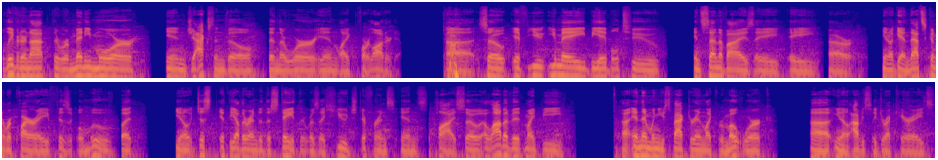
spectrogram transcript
believe it or not, there were many more in Jacksonville than there were in like Fort Lauderdale. Huh. Uh, so if you you may be able to incentivize a a uh, you know again that's going to require a physical move, but you know just at the other end of the state there was a huge difference in supply. So a lot of it might be, uh, and then when you factor in like remote work, uh, you know obviously direct care aids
